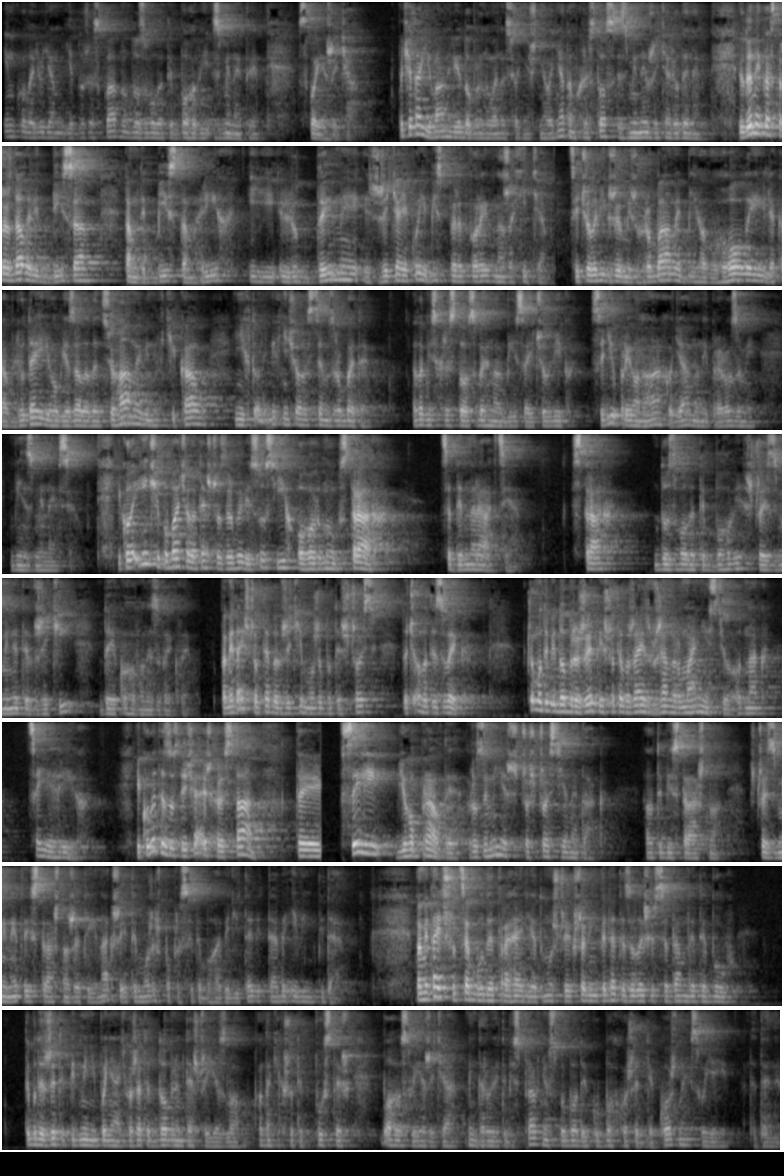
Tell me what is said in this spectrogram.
Інколи людям є дуже складно дозволити Богові змінити своє життя. Почитай Євангеліє добру новину сьогоднішнього дня. Там Христос змінив життя людини. Людина, яка страждала від біса, там, де біс, там гріх, і людини, життя якої біс перетворив на жахіття. Цей чоловік жив між гробами, бігав голий, лякав людей, його в'язали ланцюгами, він втікав, і ніхто не міг нічого з цим зробити. Натомість Христос вигнав біса, і чоловік сидів при його ногах, одягнений при розумі, він змінився. І коли інші побачили те, що зробив Ісус, їх огорнув страх. Це дивна реакція. Страх дозволити Богові щось змінити в житті, до якого вони звикли. Пам'ятай, що в тебе в житті може бути щось, до чого ти звик, в чому тобі добре жити і що ти вважаєш вже нормальністю, однак це є гріх. І коли ти зустрічаєш Христа, ти в силі Його правди розумієш, що щось є не так, але тобі страшно щось змінити і страшно жити інакше, і ти можеш попросити Бога відійти від тебе, і Він піде. Пам'ятай, що це буде трагедія, тому що якщо він піде, ти залишишся там, де ти був. Ти будеш жити в підміні понять, вважати добрим те, що є злом. Однак, якщо ти пустиш Бога в своє життя, Він дарує тобі справжню свободу, яку Бог хоче для кожної своєї дитини.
